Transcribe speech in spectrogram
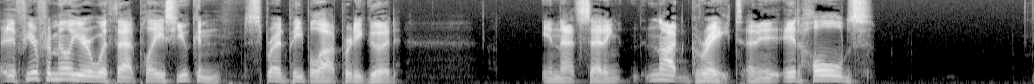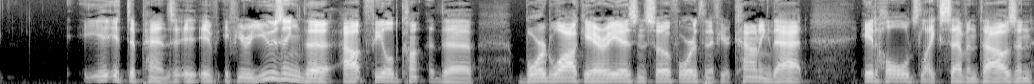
If you're familiar with that place, you can spread people out pretty good in that setting. Not great. I mean, it holds. It it depends. If if you're using the outfield, the boardwalk areas and so forth, and if you're counting that, it holds like seven thousand.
